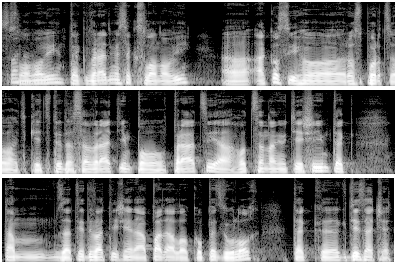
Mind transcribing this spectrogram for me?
slonovi, slonovi, tak vráťme sa k slonovi. A ako si ho rozporcovať? Keď teda sa vrátim po práci a hoď sa na ňu teším, tak tam za tie dva týždne napadalo kopec úloh, tak e, kde začať?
